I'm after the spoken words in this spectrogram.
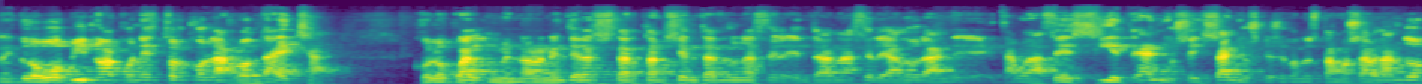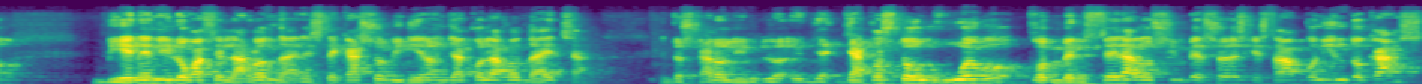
el Globo vino a Connector con la ronda hecha. Con lo cual, normalmente las startups entran en una, aceleradora, estamos hace siete años, seis años, que es cuando estamos hablando, vienen y luego hacen la ronda. En este caso vinieron ya con la ronda hecha. Entonces, claro, ya costó un huevo convencer a los inversores que estaban poniendo cash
